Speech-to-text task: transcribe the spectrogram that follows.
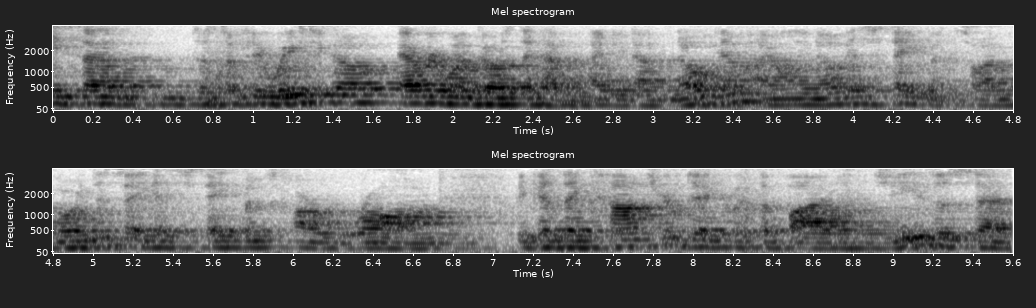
He said just a few weeks ago, everyone goes to heaven. I do not know him, I only know his statements. So I'm going to say his statements are wrong because they contradict with the Bible. Jesus said,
